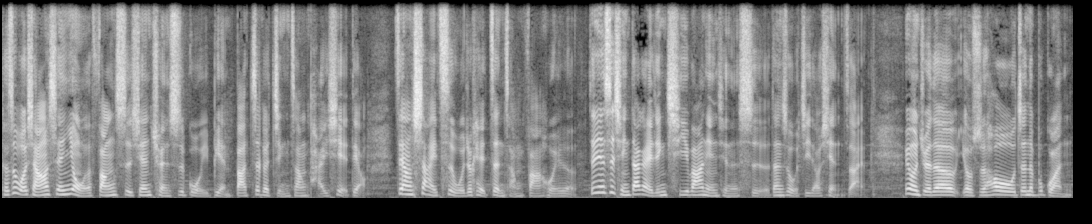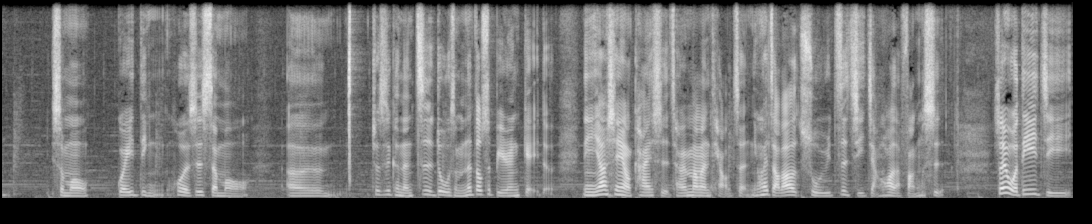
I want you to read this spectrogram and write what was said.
可是我想要先用我的方式先诠释过一遍，把这个紧张排泄掉，这样下一次我就可以正常发挥了。这件事情大概已经七八年前的事了，但是我记到现在，因为我觉得有时候真的不管什么规定或者是什么，呃，就是可能制度什么，那都是别人给的。你要先有开始，才会慢慢调整，你会找到属于自己讲话的方式。所以我第一集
